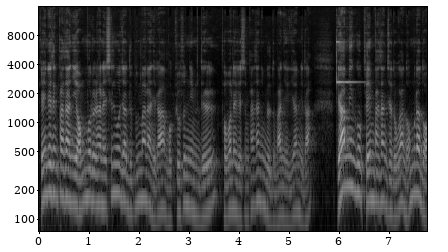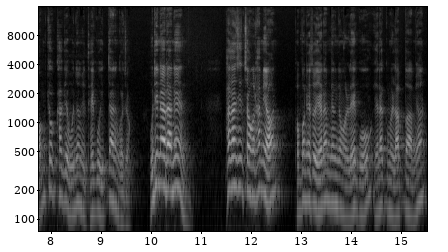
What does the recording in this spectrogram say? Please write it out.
개인회생 파산이 업무를 하는 실무자들뿐만 아니라 뭐 교수님들, 법원에 계신 판사님들도 많이 얘기합니다. 대한민국 개인 파산 제도가 너무나도 엄격하게 운영이 되고 있다는 거죠. 우리나라는 파산 신청을 하면 법원에서 연합 명령을 내고 연합금을 납부하면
